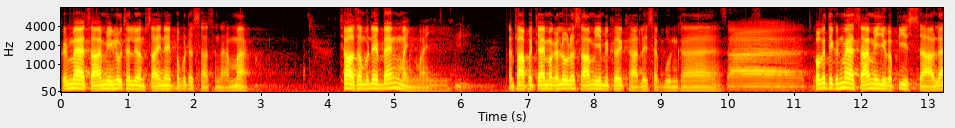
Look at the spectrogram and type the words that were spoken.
คุณแม่สามีลูกท่านเลื่อมใสในพระพุทธศาสนามาก ชอบทำบุญด้วยแบงค์ใหม่นี่ๆท่านฝากปัจจัยมากับลูกและสามีไม่เคยขาดเลยสักบุญค่ะสาปกติคุณแม่สามีอยู่กับพี่สาวและ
